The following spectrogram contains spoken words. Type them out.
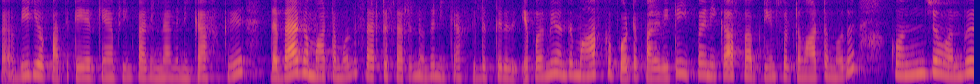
க வீடியோ பார்த்துட்டே இருக்கேன் அப்படின்னு பார்த்தீங்கன்னா அந்த நிக்காஃபுக்கு இந்த பேக்கை மாட்டும் போது சரட்டு சரட்டுன்னு வந்து நிக்காஃப் இழுத்துருது. எப்போதுமே வந்து மாஸ்க் போட்டு பழவிட்டு இப்போ நிக்காஃப் அப்படின்னு சொல்லிட்டு மாட்டும் போது கொஞ்சம் வந்து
